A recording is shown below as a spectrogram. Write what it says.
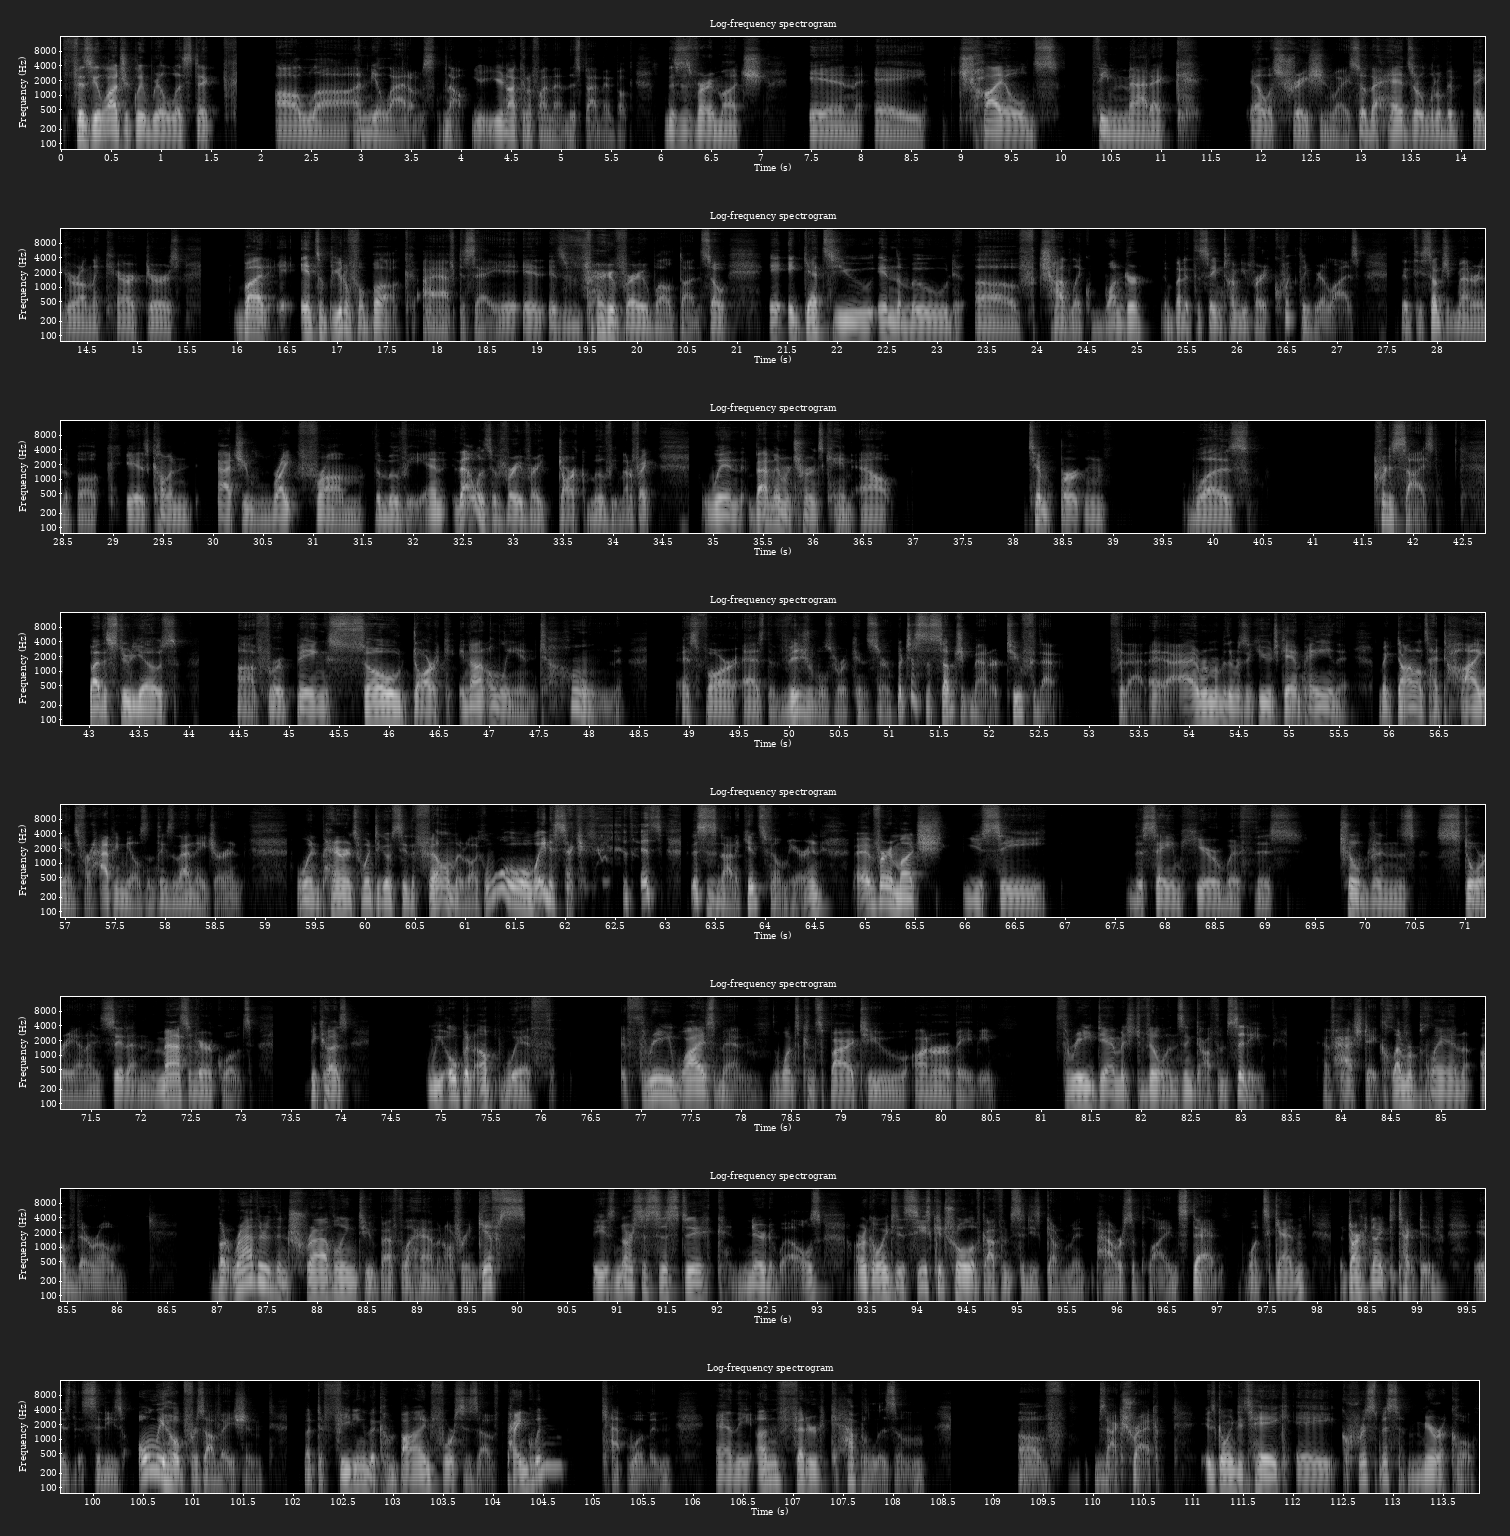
physiologically realistic a la a Neal Adams. No, you're not going to find that in this Batman book. This is very much in a child's thematic illustration way. So the heads are a little bit bigger on the characters but it's a beautiful book i have to say it's very very well done so it, gets you in the mood of childlike wonder but at the same time you very quickly realize that the subject matter in the book is coming at you right from the movie and that was a very very dark movie matter of fact when batman returns came out tim burton was criticized by the studios uh, for being so dark, not only in tone as far as the visuals were concerned, but just the subject matter too for that. For that, I, I remember there was a huge campaign that McDonald's had tie-ins for Happy Meals and things of that nature. And when parents went to go see the film, they were like, "Whoa, wait a second, this this is not a kids' film here." And uh, very much you see the same here with this children's story, and I say that in massive air quotes because we open up with three wise men once conspired to honor a baby. Three damaged villains in Gotham City have hatched a clever plan of their own. But rather than traveling to Bethlehem and offering gifts, these narcissistic ne'er do wells are going to seize control of Gotham City's government power supply instead. Once again, the Dark Knight Detective is the city's only hope for salvation, but defeating the combined forces of Penguin, Catwoman and the unfettered capitalism of Max Shreck is going to take a Christmas miracle.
